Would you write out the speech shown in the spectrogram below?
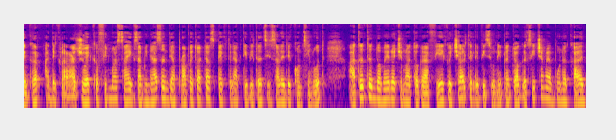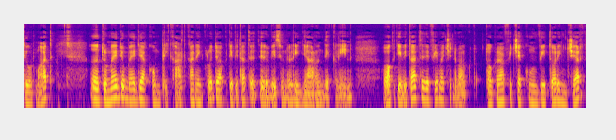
Iger a declarat joi că firma sa examinează îndeaproape toate aspectele activității sale de conținut, atât în domeniul cinematografiei cât și al televiziunii, pentru a găsi cea mai bună cale de urmat într-un mediu media complicat care include o activitate de televiziune liniară în declin, o activitate de filme cinematografice cu un viitor incert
